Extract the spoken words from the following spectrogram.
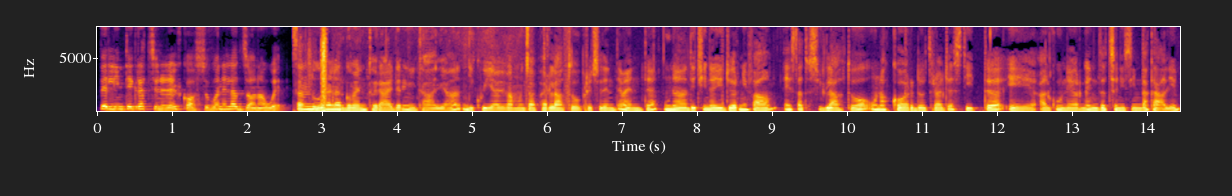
per l'integrazione del Kosovo nella zona UE. Passando ora all'argomento rider in Italia, di cui avevamo già parlato precedentemente, una decina di giorni fa è stato siglato un accordo tra Just Eat e alcune organizzazioni sindacali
